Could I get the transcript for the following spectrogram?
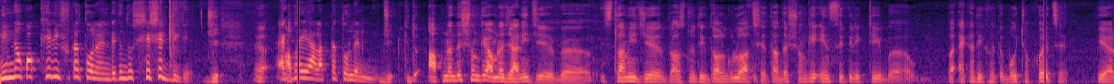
নিম্নকক্ষের ইস্যুটা তোলেন এটা কিন্তু শেষের দিকে। জি একবার এই আলাপটা তোলেন জি কিন্তু আপনাদের সঙ্গে আমরা জানি যে ইসলামী যে রাজনৈতিক দলগুলো আছে তাদের সঙ্গে এনসিপির একটি একাধিক হয়তো বৈঠক হয়েছে পিয়ার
